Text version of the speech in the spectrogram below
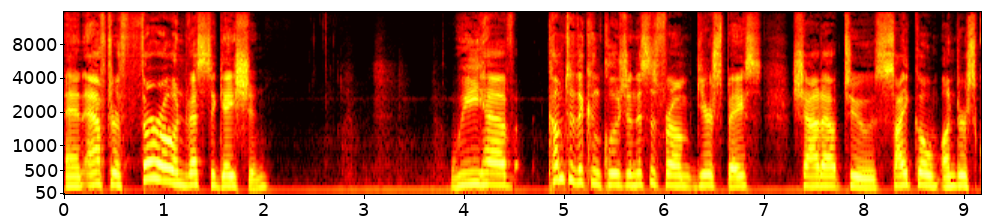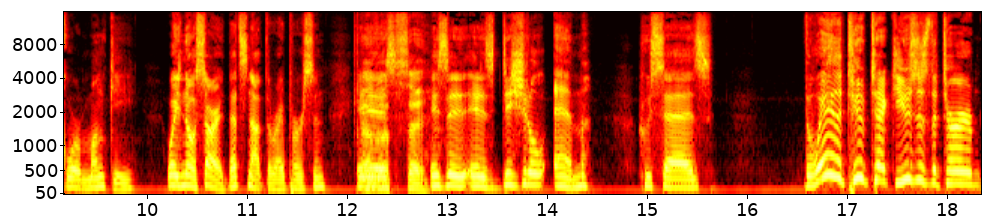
And after thorough investigation, we have come to the conclusion. This is from Gear Space. Shout out to Psycho underscore Monkey. Wait, no, sorry, that's not the right person. It I was about is to say. is it, it is Digital M, who says the way the tube tech uses the term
